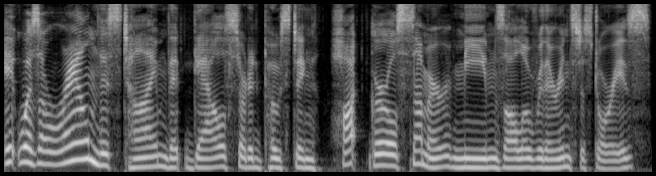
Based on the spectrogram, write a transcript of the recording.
It was around this time that gals started posting hot girl summer memes all over their Insta stories.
